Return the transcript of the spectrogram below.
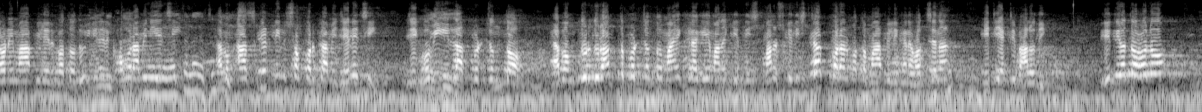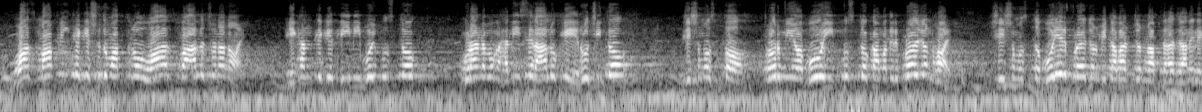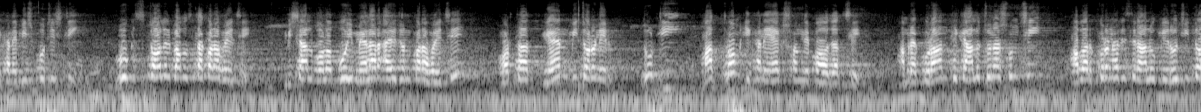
কারণ এই মাহফিলের গত দুই দিনের খবর আমি নিয়েছি এবং আজকের দিন সম্পর্কে আমি জেনেছি যে গভীর রাত পর্যন্ত এবং দূর দূরান্ত পর্যন্ত মাইক লাগিয়ে মানুষকে মানুষকে ডিস্টার্ব করার মতো মাহফিল এখানে হচ্ছে না। এটি একটি ভালো দিক। দ্বিতীয়ত হলো ওয়াজ মাহফিল থেকে শুধুমাত্র ওয়াজ বা আলোচনা নয় এখান থেকে দিনই বই পুস্তক কোরআন এবং হাদিসের আলোকে রচিত যে সমস্ত ধর্মীয় বই পুস্তক আমাদের প্রয়োজন হয় সেই সমস্ত বইয়ের প্রয়োজন মেটাবার জন্য আপনারা জানেন এখানে বিশ পঁচিশটি বুক স্টলের ব্যবস্থা করা হয়েছে। বিশাল বড় বই মেলার আয়োজন করা হয়েছে। অর্থাৎ জ্ঞান বিতরণের দুটি মাধ্যম এখানে একসঙ্গে পাওয়া যাচ্ছে। আমরা কোরআন থেকে আলোচনা শুনছি, আবার কোরআন হাদিসের আলোকে রচিত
